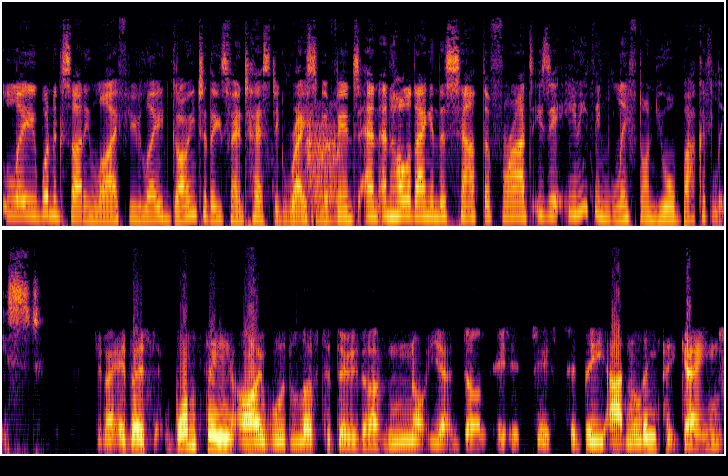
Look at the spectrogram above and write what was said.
Lee, what an exciting life you lead, going to these fantastic racing events and, and holidaying in the south of France. Is there anything left on your bucket list? Do you know, if there's one thing I would love to do that I've not yet done, is, it, is to be at an Olympic Games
